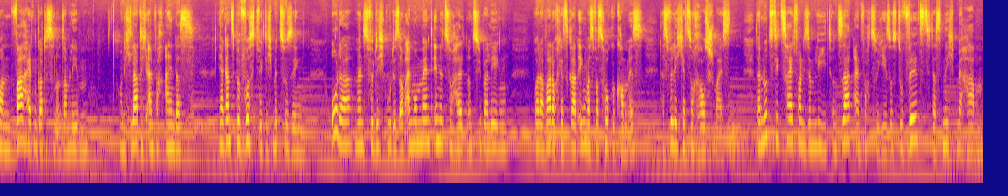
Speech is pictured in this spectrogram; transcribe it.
von Wahrheiten Gottes in unserem Leben. Und ich lade dich einfach ein, das ja ganz bewusst wirklich mitzusingen. Oder, wenn es für dich gut ist, auch einen Moment innezuhalten und zu überlegen, boah, da war doch jetzt gerade irgendwas, was hochgekommen ist, das will ich jetzt noch rausschmeißen. Dann nutzt die Zeit von diesem Lied und sag einfach zu Jesus, du willst das nicht mehr haben.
